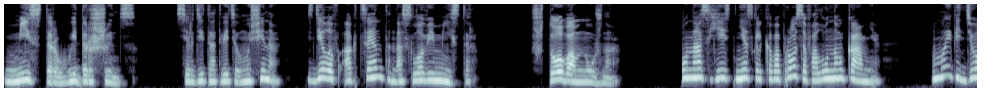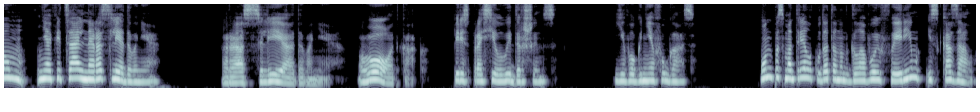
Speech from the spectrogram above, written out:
мистер Уидершинс», — сердито ответил мужчина, сделав акцент на слове «мистер». «Что вам нужно?» «У нас есть несколько вопросов о лунном камне. Мы ведем неофициальное расследование». «Расследование. Вот как», — переспросил Уидершинс. Его гнев угас. Он посмотрел куда-то над головой Фейрим и сказал.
